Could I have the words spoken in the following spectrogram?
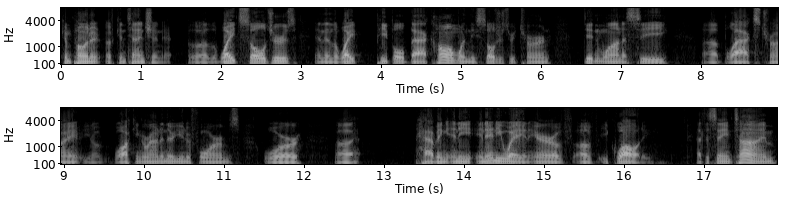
component of contention. Uh, the white soldiers and then the white people back home when these soldiers returned didn't want to see uh, blacks trying, you know, walking around in their uniforms or uh, having any, in any way an air of, of equality. At the same time,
